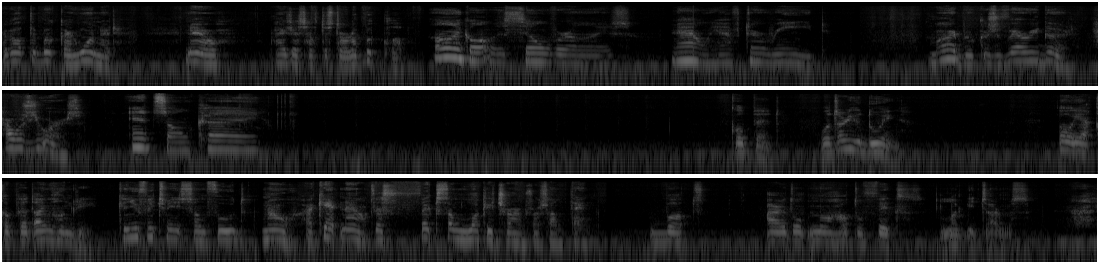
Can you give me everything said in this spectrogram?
I got the book I wanted. Now, I just have to start a book club. I got the silver eyes. Now we have to read. My book is very good. How is yours? It's okay. Cuphead, what are you doing? Oh yeah, Cuphead, I'm hungry. Can you fix me some food? No, I can't now. Just fix some Lucky Charms or something. But I don't know how to fix Lucky Charms.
